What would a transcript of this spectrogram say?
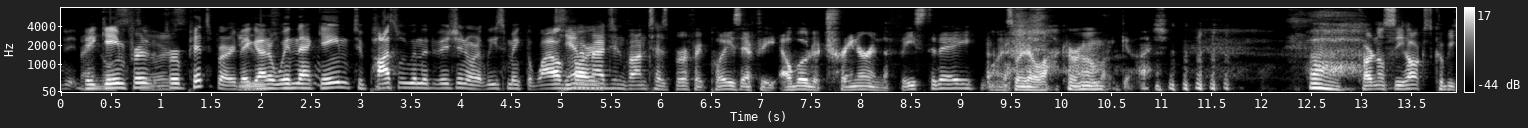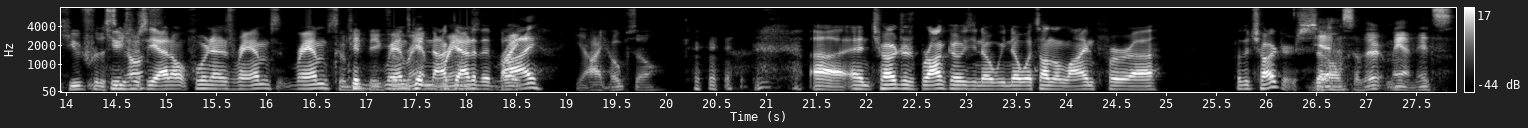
B- Big game for Steelers, for Pittsburgh. They got to win that game to possibly win the division or at least make the wild Can't card. imagine Vontaze Burfict plays after he elbowed a trainer in the face today on his way to the locker Oh room. my gosh. Cardinal Seahawks could be huge for the Huge Seahawks. for Seattle. 49ers Rams. Rams Could be could, big for Rams get knocked Rams, out of the right. bye. Yeah, I hope so. Uh, and Chargers Broncos, you know, we know what's on the line for uh, for the Chargers. So yeah, so there, man, it's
